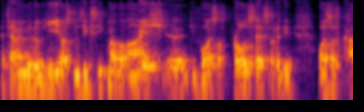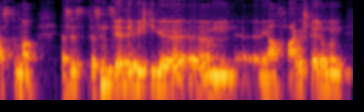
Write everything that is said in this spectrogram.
der Terminologie aus dem Six Sigma-Bereich, äh, die Voice of Process oder die Voice of Customer. Das, ist, das sind sehr, sehr wichtige ähm, äh, ja, Fragestellungen,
